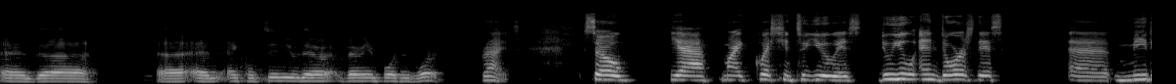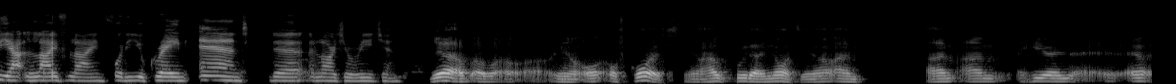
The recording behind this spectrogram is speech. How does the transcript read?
and, uh, uh, and, and continue their very important work. Right. So, yeah, my question to you is, do you endorse this uh, media lifeline for the Ukraine and the larger region? Yeah, you know, of course, you know, how could I not, you know, I'm, I'm, I'm here in uh, uh,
